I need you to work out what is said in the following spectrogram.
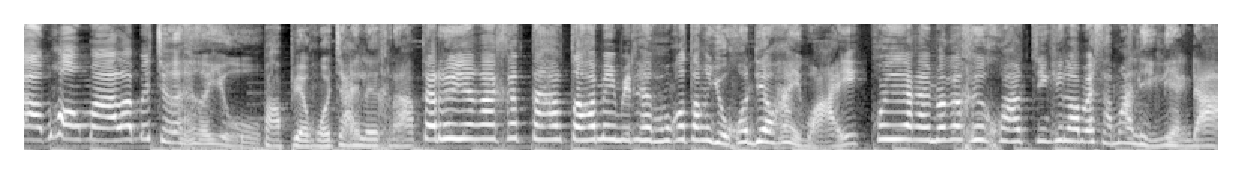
กลับห้องมาแล้วไม่เจอเธออยู่ปราบเปลี่ยนหัวใจเลยครับ แต่ถึงยังไงก็ตามตอนไม่มีเธอผมก็ต้องอยู่คนเดียวให้ไหวเพราะยังไงมันก็คือความจริงที่เราไม่สามารถหลีกเลี่ยงได้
